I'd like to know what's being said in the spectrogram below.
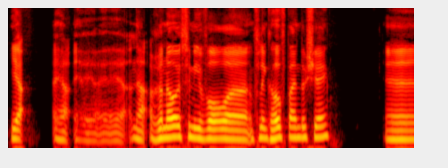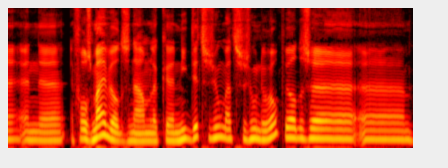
Ja, ja, ja, ja, ja. Nou, Renault heeft in ieder geval uh, een flink hoofdpijndossier. Uh, en volgens mij wilden ze namelijk niet dit seizoen, maar het seizoen erop wilden ze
